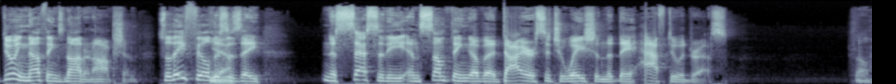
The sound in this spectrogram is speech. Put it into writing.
doing nothing's not an option. So they feel this yeah. is a necessity and something of a dire situation that they have to address. So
